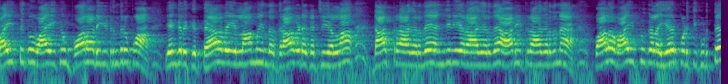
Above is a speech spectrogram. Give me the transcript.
வயிற்றுக்கும் வாய்க்கும் போராடிக்கிட்டு இருந்திருப்போம். எங்களுக்கு தேவையில்லாமல் இந்த திராவிட கட்சிகள்லாம் டாக்டர் ஆகிறது இன்ஜினியர் ஆகிறது ஆடிட்டர் ஆகிறதுன்னு பல வாய்ப்புகளை ஏற்படுத்தி கொடுத்து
